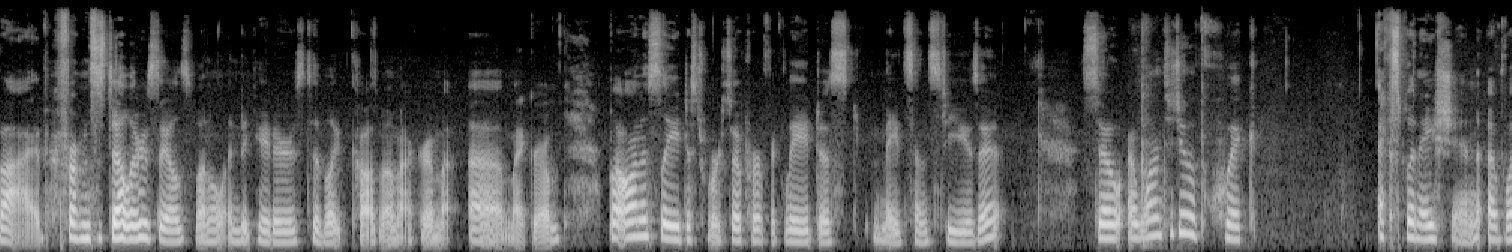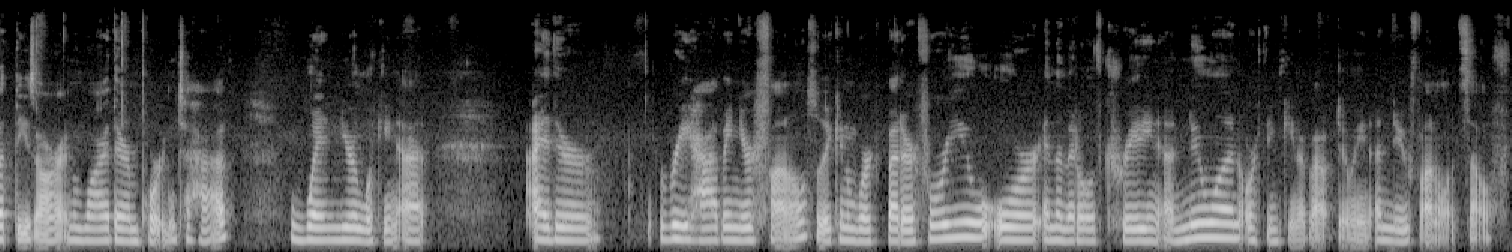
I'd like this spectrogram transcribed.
vibe from stellar sales funnel indicators to like Cosmo macro uh, micro. But honestly, it just worked so perfectly, it just made sense to use it. So I wanted to do a quick explanation of what these are and why they're important to have when you're looking at either rehabbing your funnel so they can work better for you or in the middle of creating a new one or thinking about doing a new funnel itself.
